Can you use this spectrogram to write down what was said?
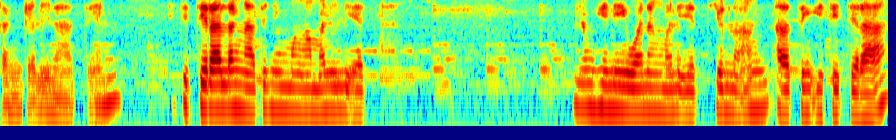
Tanggalin natin. Ititira lang natin yung mga maliliit. Yung hiniwa ng maliit, yun na ang ating ititira.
